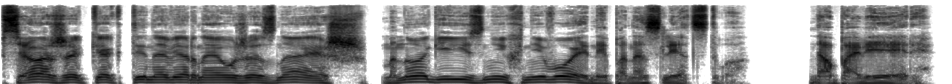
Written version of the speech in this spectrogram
Все же, как ты, наверное, уже знаешь, многие из них не воины по наследству. Но поверь,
